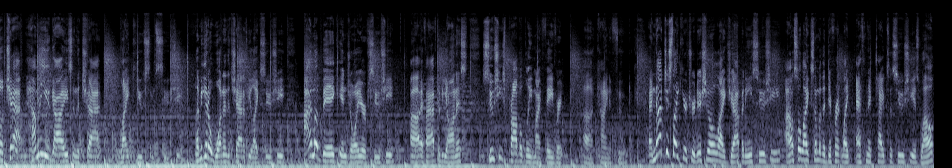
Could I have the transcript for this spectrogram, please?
So, chat, how many of you guys in the chat like you some sushi? Let me get a one in the chat if you like sushi. I'm a big enjoyer of sushi. Uh, if I have to be honest, sushi's probably my favorite uh, kind of food. And not just like your traditional like Japanese sushi. I also like some of the different like ethnic types of sushi as well.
